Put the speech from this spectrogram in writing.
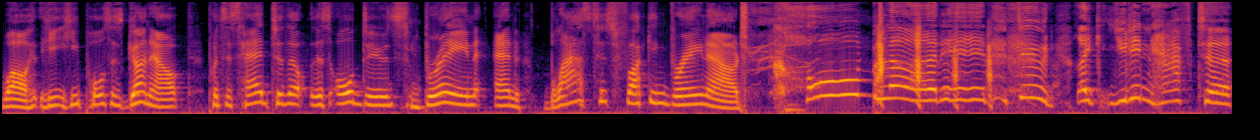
well, he he pulls his gun out, puts his head to the this old dude's brain, and blasts his fucking brain out. Cold blooded. Dude, like, you didn't have to,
